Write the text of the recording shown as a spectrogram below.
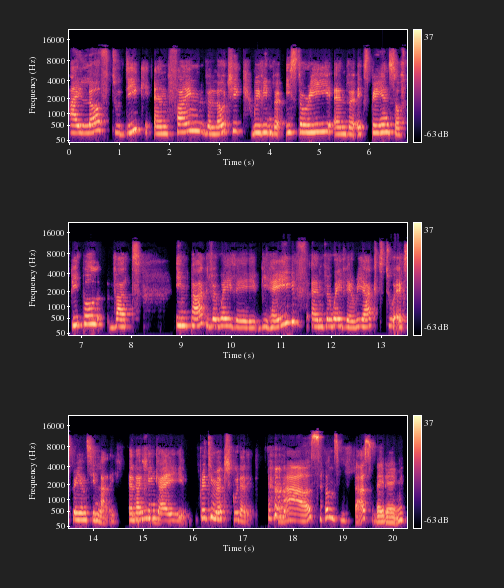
I love to dig and find the logic within the history and the experience of people that impact the way they behave and the way they react to experience in life. And I think mm. I pretty much good at it. Wow, sounds fascinating.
